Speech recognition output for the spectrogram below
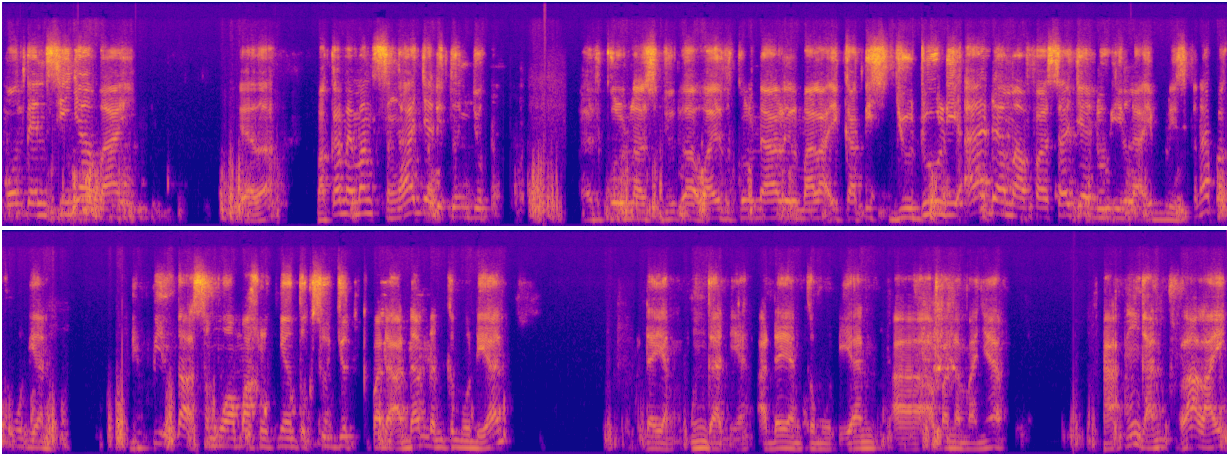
potensinya baik. Ya, maka memang sengaja ditunjuk Kulna sujuda wa kulna lil malaikatis juduli adam fasajadu illa iblis. Kenapa kemudian dipinta semua makhluknya untuk sujud kepada Adam dan kemudian ada yang enggan ya, ada yang kemudian uh, apa namanya uh, enggan, lalai.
